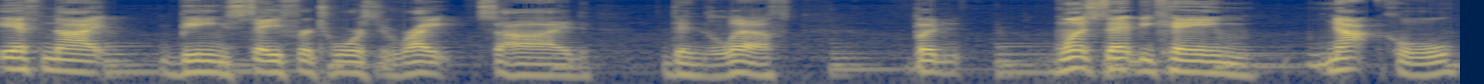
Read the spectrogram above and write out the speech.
if not being safer towards the right side than the left. But once that became not cool,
